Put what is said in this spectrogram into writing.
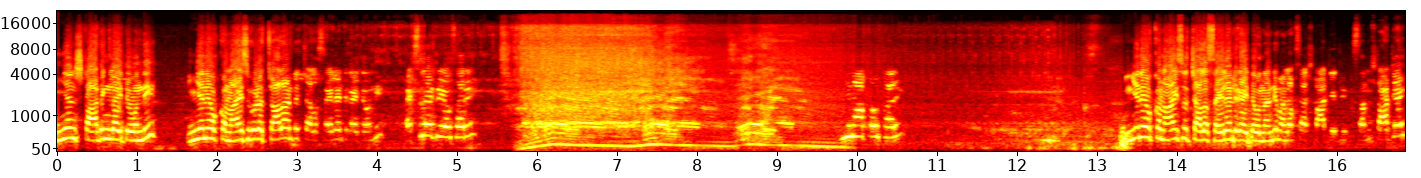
ఇంజన్ స్టార్టింగ్లో అయితే ఉంది. ఇంజన్ యొక్క నాయిస్ కూడా చాలా అంటే చాలా సైలెంట్గా అయితే ఉంది. ఎక్సలేటరీ ఒకసారి. ఇంజన్ ఒకసారి. ఇంజన్ యొక్క నాయిస్ చాలా సైలెంట్గా అయితే ఉందండి. మళ్ళీ ఒకసారి స్టార్ట్ చేసి చూపిస్తాను. స్టార్ట్ చేయి.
